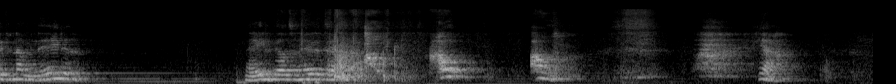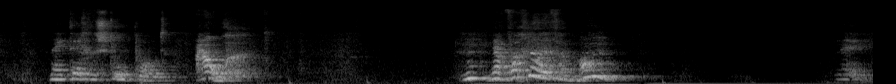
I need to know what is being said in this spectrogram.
Even. Naar beneden. Nee, die belt een hele tijd. Au, au, au. Ja. Nee, tegen de stoelpoot. Auw. Hm, Ja, wacht nou even, man. Nee.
